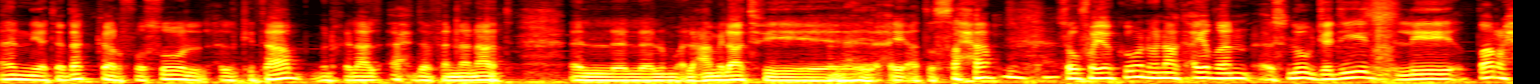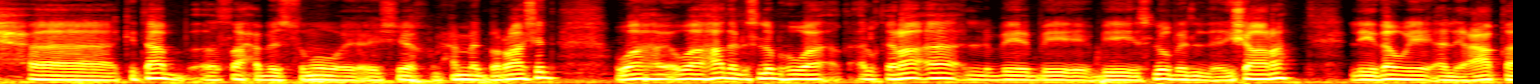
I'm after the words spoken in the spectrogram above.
أن يتذكر فصول الكتاب من خلال إحدى فنانات ال- ال- العاملات في هيئة الصحة. سوف يكون هناك أيضا أسلوب جديد لطرح آه، كتاب صاحب السمو الشيخ محمد بن راشد. وهذا الأسلوب هو القراءة ب- ب- بأسلوب الإشارة لذوي الإعاقة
